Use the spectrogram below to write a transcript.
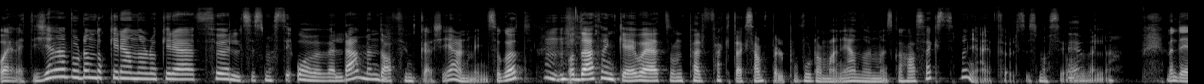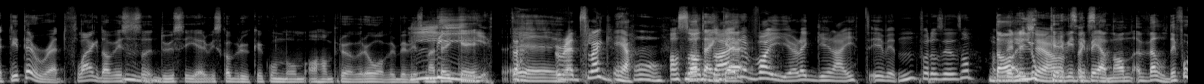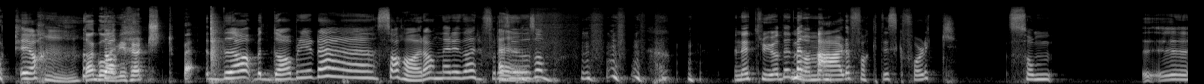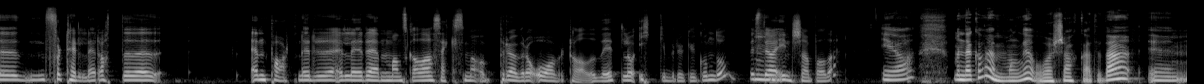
Og jeg vet ikke hvordan dere er når dere er følelsesmessig overvelda, men da funker ikke hjernen min så godt. Og det tenker jeg jo er et sånn perfekt eksempel på hvordan man er når man skal ha sex. Man er følelsesmessig overvelda. Men det er et lite red flag da, hvis du sier vi skal bruke kondom, og han prøver å overbevise meg Lite Eh, red flag. Ja. Altså, tenker der jeg- vaier det greit i vinden, for å si det sånn. Da lukker vi de bena veldig fort. Ja. Da går vi først. Da, da blir det Sahara nedi der, for å si det sånn. Men jeg jo det er Men man er det faktisk folk som øh, forteller at øh, en partner eller en man skal ha sex med, og prøver å overtale de til å ikke bruke kondom? Hvis de har innsja på det? Ja, men det kan være mange årsaker til det. Um,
